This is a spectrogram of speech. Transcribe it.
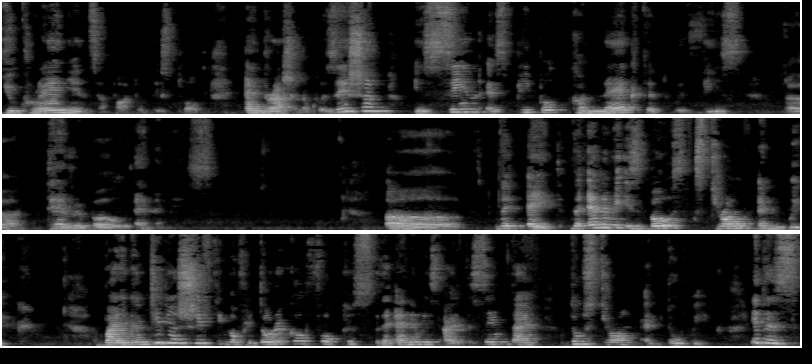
Ukrainians are part of this plot. And Russian opposition is seen as people connected with these uh, terrible enemies. Uh, the eight, the enemy is both strong and weak. By a continuous shifting of rhetorical focus, the enemies are at the same time too strong and too weak. It is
